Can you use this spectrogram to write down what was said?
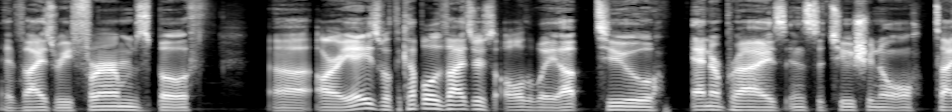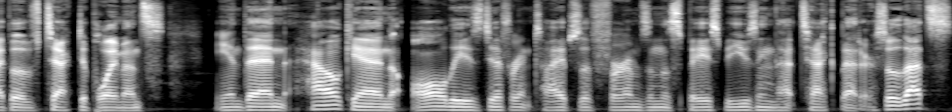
advisory firms, both uh, RIAs with a couple of advisors, all the way up to enterprise institutional type of tech deployments. And then how can all these different types of firms in the space be using that tech better? So that's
